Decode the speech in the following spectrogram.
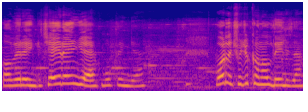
Kahverengi, şey rengi, bu rengi. Bu arada çocuk kanalı değiliz ha.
